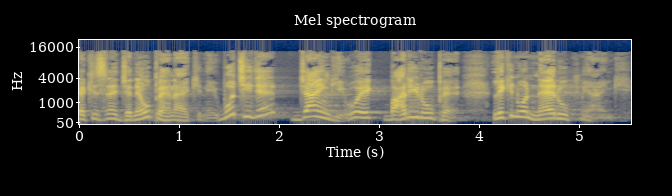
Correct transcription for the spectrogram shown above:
या किसी ने जनेऊ पहना है कि नहीं। वो चीज़ें जाएँगी, वो एक बाहरी रूप है, लेकिन वो नए रूप में आएँगी।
